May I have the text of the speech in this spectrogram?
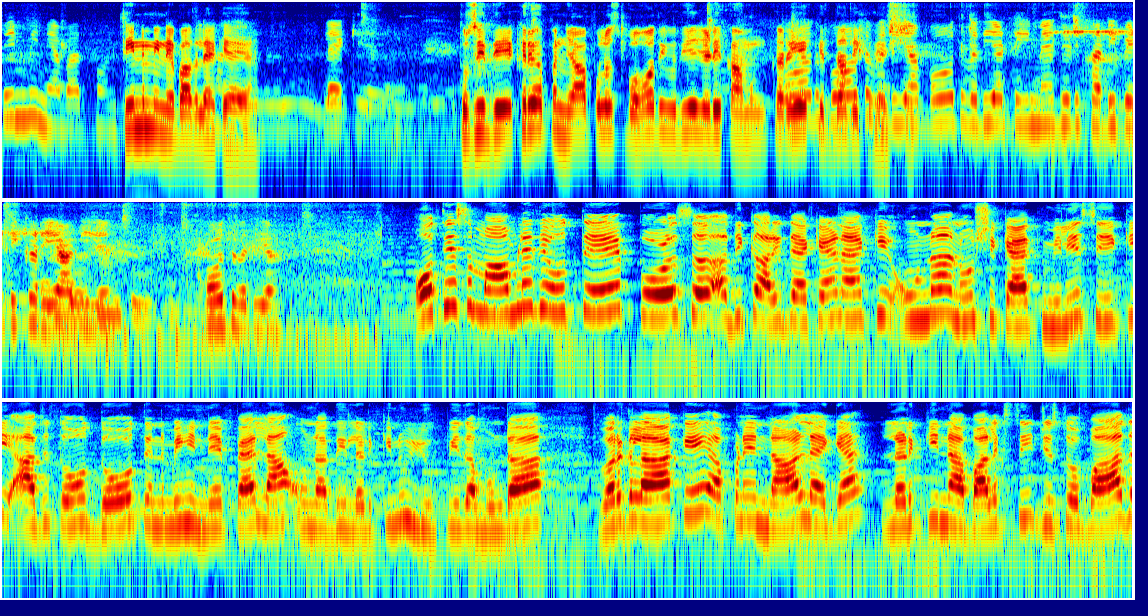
3 ਮਹੀਨਿਆਂ ਬਾਅਦ ਪਹੁੰਚੀ। 3 ਮਹੀਨੇ ਬਾਅਦ ਲੈ ਕੇ ਆਇਆ ਲੈ ਕੇ ਆਏ। ਤੁਸੀਂ ਦੇਖ ਰਹੇ ਹੋ ਪੰਜਾਬ ਪੁਲਿਸ ਬਹੁਤ ਹੀ ਵਧੀਆ ਜਿਹੜੀ ਕੰਮ ਕਰ ਰਹੀ ਹੈ ਕਿੱਦਾਂ ਦਿਖ ਰਹੀ ਹੈ ਬਹੁਤ ਵਧੀਆ ਟੀਮ ਹੈ ਜਿਹੜੀ ਸਾਡੀ ਬੇਟੀ ਘਰੇ ਆ ਗਈ ਹੈ। ਬਹੁਤ ਵਧੀਆ। ਉੱਥੇ ਇਸ ਮਾਮਲੇ ਦੇ ਉੱਤੇ ਪੁਲਿਸ ਅਧਿਕਾਰੀ ਦਾ ਕਹਿਣਾ ਹੈ ਕਿ ਉਹਨਾਂ ਨੂੰ ਸ਼ਿਕਾਇਤ ਮਿਲੀ ਸੀ ਕਿ ਅੱਜ ਤੋਂ 2-3 ਮਹੀਨੇ ਪਹਿਲਾਂ ਉਹਨਾਂ ਦੀ ਲੜਕੀ ਨੂੰ ਯੂਪੀ ਦਾ ਮੁੰਡਾ ਵਰਗਲਾ ਕੇ ਆਪਣੇ ਨਾਲ ਲੈ ਗਿਆ। ਲੜਕੀ ਨਾਬਾਲਗ ਸੀ ਜਿਸ ਤੋਂ ਬਾਅਦ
